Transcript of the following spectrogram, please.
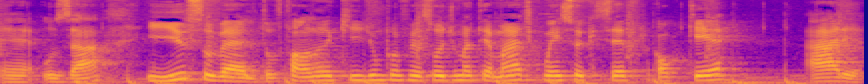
é, usar. E isso, velho, tô falando aqui de um professor de matemática, mas isso aqui serve para qualquer área.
